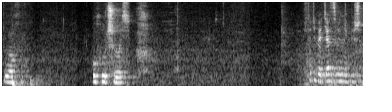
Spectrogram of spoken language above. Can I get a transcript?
Плохо. Ухудшилось. Что тебе отец войны пишет?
